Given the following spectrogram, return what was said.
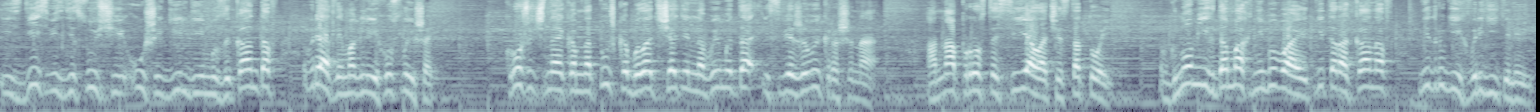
и здесь вездесущие уши гильдии музыкантов вряд ли могли их услышать. Крошечная комнатушка была тщательно вымыта и свежевыкрашена. Она просто сияла чистотой. В гномьих домах не бывает ни тараканов, ни других вредителей.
